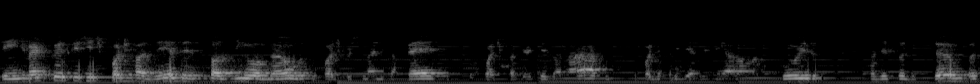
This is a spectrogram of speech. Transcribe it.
tem diversas coisas que a gente pode fazer, às vezes sozinho ou não, você pode personalizar peças, você pode fazer artesanato, você pode aprender a desenhar novas coisas, fazer suas estampas.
